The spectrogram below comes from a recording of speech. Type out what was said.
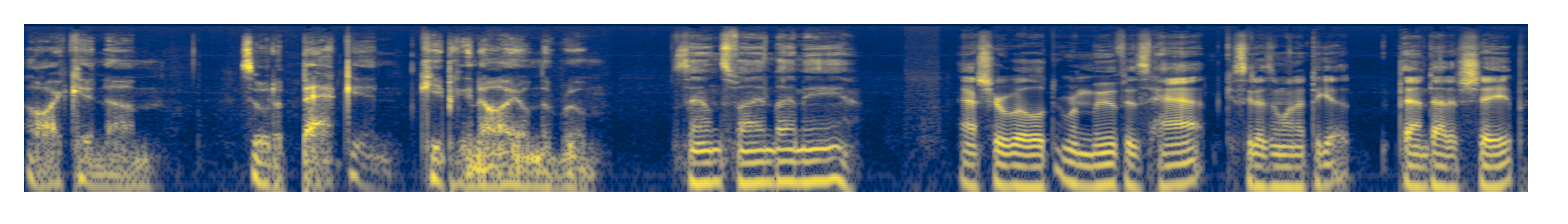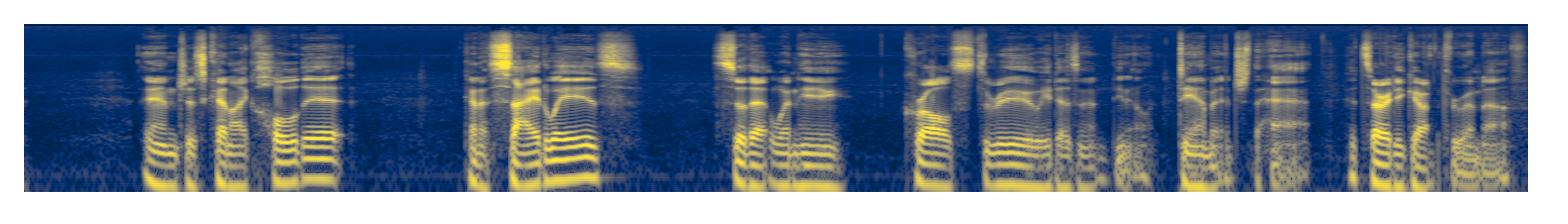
I can um, sort of back in, keeping an eye on the room. Sounds fine by me. Asher will remove his hat because he doesn't want it to get bent out of shape and just kind of like hold it kind of sideways so that when he crawls through, he doesn't, you know, damage the hat. It's already gone through enough.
